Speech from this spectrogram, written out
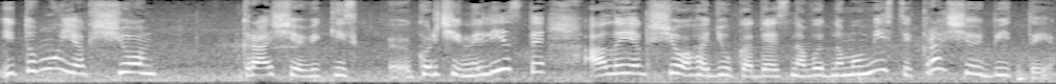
І тому, якщо краще в якісь е, корчі не лізти, але якщо гадюка десь на видному місці, краще обійти.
